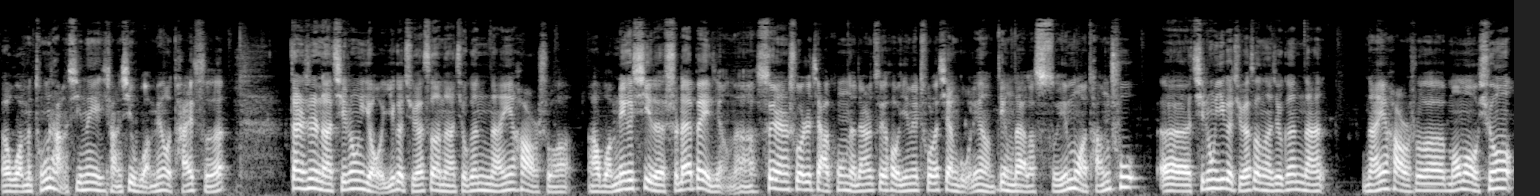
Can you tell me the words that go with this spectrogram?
呃，我们同场戏那一场戏我没有台词。但是呢，其中有一个角色呢，就跟男一号说啊，我们那个戏的时代背景呢，虽然说是架空的，但是最后因为出了限古令，定在了隋末唐初。呃，其中一个角色呢，就跟男男一号说：“某某兄，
